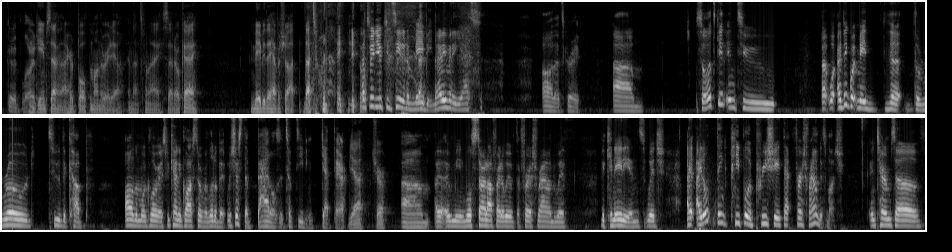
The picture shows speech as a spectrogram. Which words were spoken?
Good lord! In game seven, I heard both of them on the radio, and that's when I said, okay, maybe they have a shot. That's when I knew. That's when you conceded a maybe, not even a yes. Oh, that's great. Um, so let's get into. Uh, what I think what made the the road to the cup all the more glorious. We kind of glossed over a little bit. Was just the battles it took to even get there. yeah, sure. Um, I, I mean, we'll start off right away with the first round with the Canadiens, which I, I don't think people appreciate that first round as much in terms of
